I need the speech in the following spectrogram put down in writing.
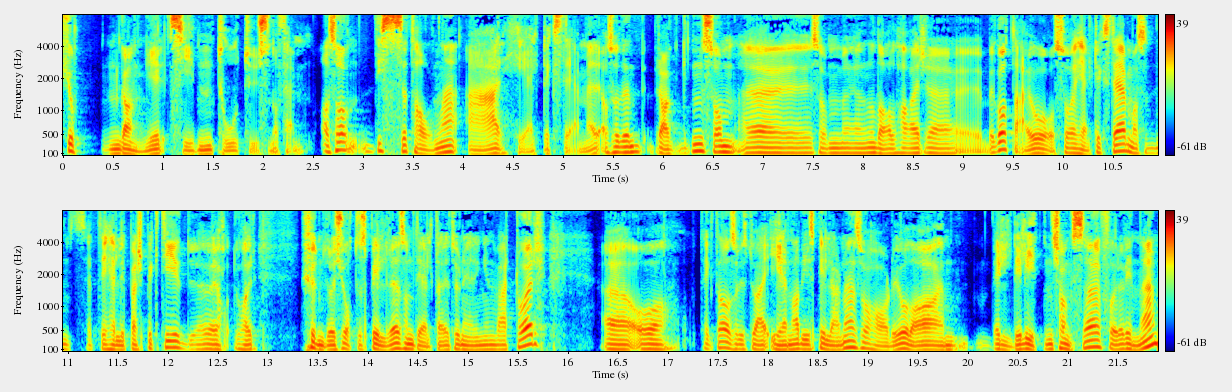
14 ganger siden 2005. Altså, disse tallene er helt ekstreme. Altså, den bragden som, eh, som Nadal har begått, er jo også helt ekstrem. Altså, sett i hele perspektiv. Du, du, har 128 spillere som deltar i turneringen hvert år. Og tenk deg, altså, hvis du er en av de spillerne, så har du jo da en veldig liten sjanse for å vinne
